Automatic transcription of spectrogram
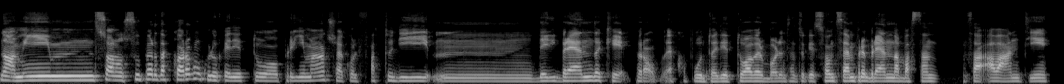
No, mi mm, sono super d'accordo con quello che hai detto prima, cioè col fatto di mh, mm, dei brand che però, ecco appunto, hai detto Overboard, nel senso che sono sempre brand abbastanza avanti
